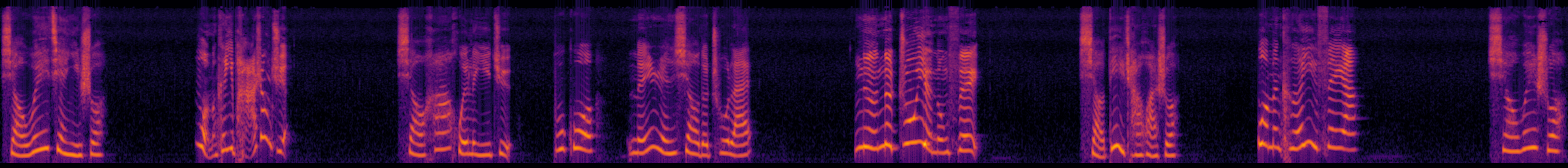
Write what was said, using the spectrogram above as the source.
小薇建议说：“我们可以爬上去。”小哈回了一句，不过没人笑得出来。那那猪也能飞？小弟插话说：“我们可以飞呀。”小薇说：“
